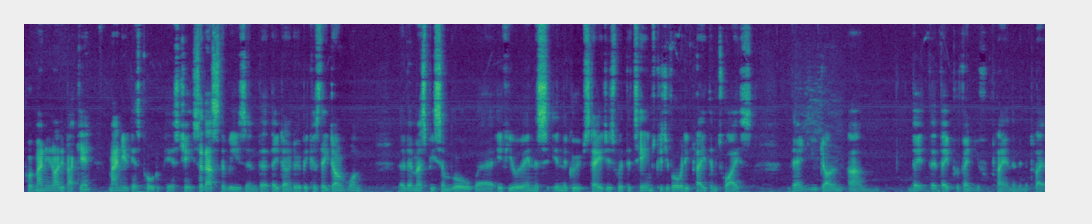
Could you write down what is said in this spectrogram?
put Man United back in, Man U gets pulled with PSG. So that's the reason that they don't do it because they don't want. There must be some rule where if you were in this in the group stages with the teams because you've already played them twice, then you don't. Um, they, they they prevent you from playing them in the play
